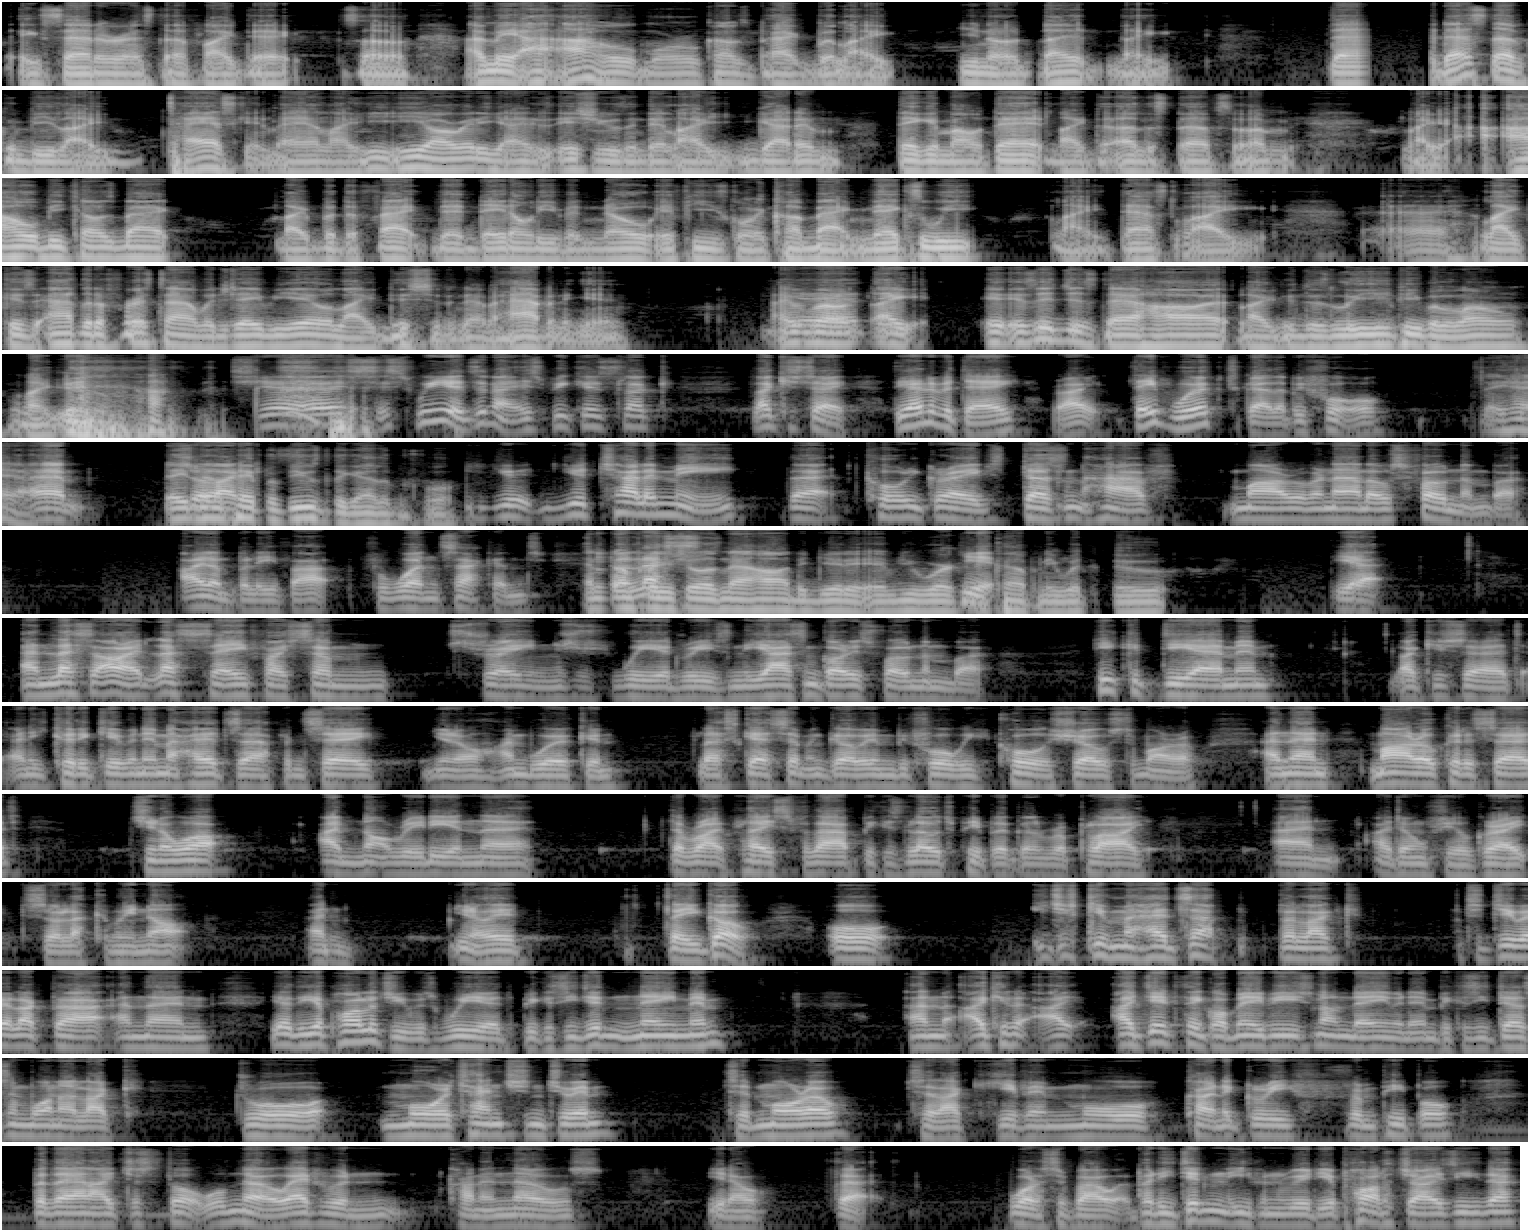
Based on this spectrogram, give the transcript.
etc. and stuff like that. So I mean, I, I hope Mauro comes back, but like you know that like that that stuff can be like tasking, man. Like he he already got his issues, and then like you got him thinking about that, like the other stuff. So I'm like, I, I hope he comes back. like, but the fact that they don't even know if he's going to come back next week, like that's like, eh, like, cause after the first time with JBL, like this should have never happened again. Like, Yeah, bro, like, is it just that hard, like, to just leave people alone? Like, Yeah, it's, it's weird, isn't it? It's because, like, like you say, the end of the day, right? They've worked together before. they have, Um, they so, done like- pay per views together before. you you're telling me that Corey Graves doesn't have Mauro Ranallo's phone number? I don't believe that for one second. And But I'm pretty sure it's not hard to get it if you work in Yeah. a company with the dude. Yeah. And let's all right, let's say for some strange, weird reason he hasn't got his phone number. He could DM him, like you said, and he could have given him a heads up and say, you know, I'm working. Let's get something going before we call the shows tomorrow. And then Mauro could have said, Do you know what? I'm not really in the the right place for that because loads of people are gonna reply and I don't feel great, so let can we not? And you know, it, there you go. Or you just give him a heads up, but like to do it like that, and then yeah, the apology was weird because he didn't name him, and I can I I did think, well, maybe he's not naming him because he doesn't want to like draw more attention to him, to Mauro, to like give him more kind of grief from people. But then I just thought, well, no, everyone kind of knows, you know, that what it's about. But he didn't even really apologize either.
